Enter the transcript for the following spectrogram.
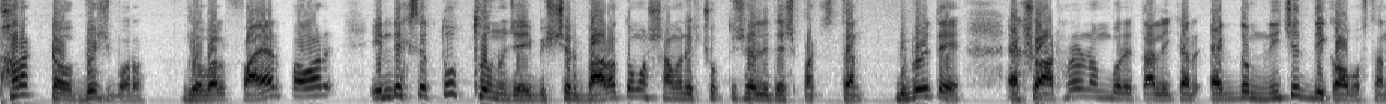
ফারাকটাও বেশ বড়। গ্লোবাল ফায়ার পাওয়ার ইন্ডেক্সের তথ্য অনুযায়ী বিশ্বের বারোতম সামরিক শক্তিশালী দেশ পাকিস্তান। বিপরীতে একশো আঠারো নম্বরের তালিকার একদম নিচের দিকে অবস্থান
